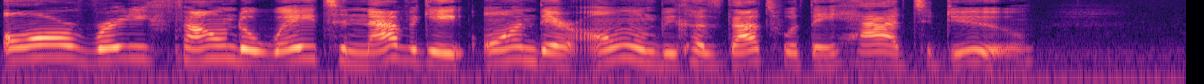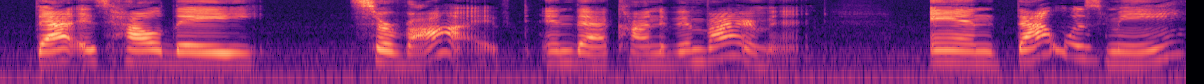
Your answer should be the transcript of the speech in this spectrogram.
already found a way to navigate on their own because that's what they had to do. That is how they survived in that kind of environment. And that was me.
